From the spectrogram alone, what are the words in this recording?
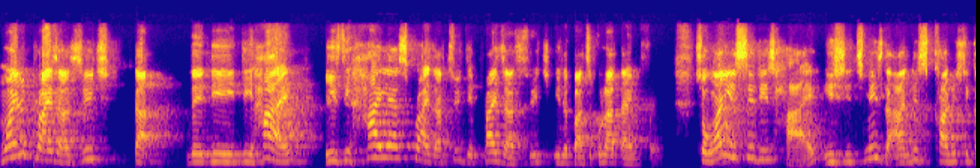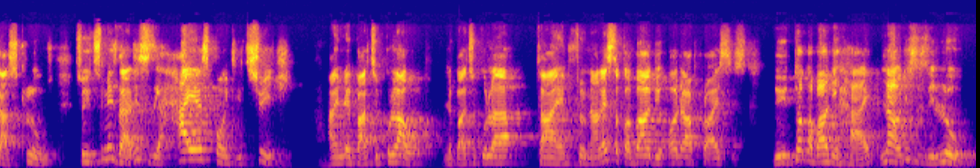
when price has reached that the, the, the high is the highest price at which the price has reached in a particular time frame. So when you see this high, it means that, and this candlestick has closed, so it means that this is the highest point it's reached in a particular in a particular time frame. Now let's talk about the other prices. Do you talk about the high? Now this is the low.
